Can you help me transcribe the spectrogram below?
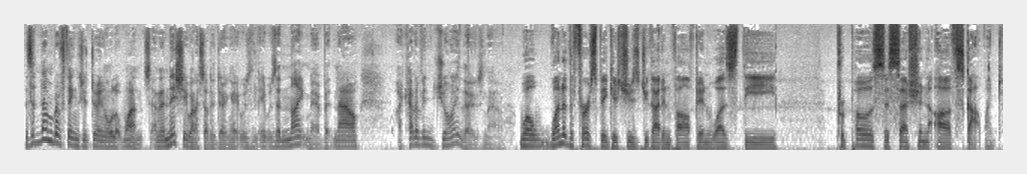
There's a number of things you're doing all at once, and initially when I started doing it, it was it was a nightmare, but now. I kind of enjoy those now. Well, one of the first big issues you got involved in was the proposed secession of Scotland.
